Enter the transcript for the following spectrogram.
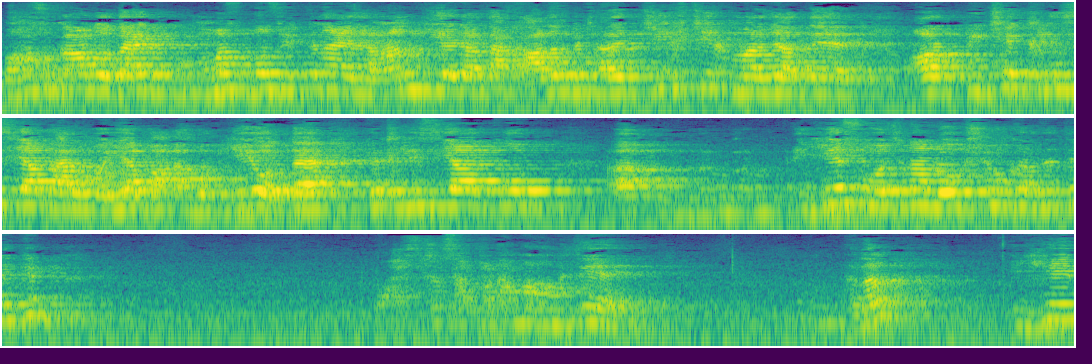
بہت اوقات ہوتا ہے مذہبوں سے اتنا اعلان کیا جاتا ہے، خالد بیچارے چیخ چیخ مر جاتے ہیں اور پیچھے کلیسیا کا رویہ یہ ہوتا ہے کہ کلیسیا کو یہ سوچنا لوگ شروع کر دیتے ہیں کہ پاسٹر صاحب بڑا مانگتے ہیں، ہے نا؟ یہ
